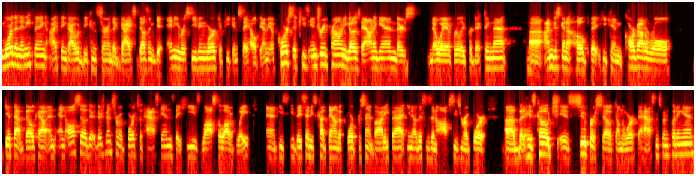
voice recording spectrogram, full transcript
more than anything, I think I would be concerned that Guice doesn't get any receiving work if he can stay healthy. I mean, of course, if he's injury prone, he goes down again. There's no way of really predicting that. Uh, I'm just going to hope that he can carve out a role get that bell cow. And and also there, has been some reports with Haskins that he's lost a lot of weight, and he's they said he's cut down to four percent body fat. You know, this is an off season report, uh, but his coach is super stoked on the work that Haskins been putting in.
